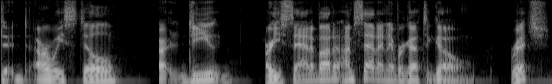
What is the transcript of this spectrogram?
d- are we still? Are, do you are you sad about it? I'm sad I never got to go. Rich?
